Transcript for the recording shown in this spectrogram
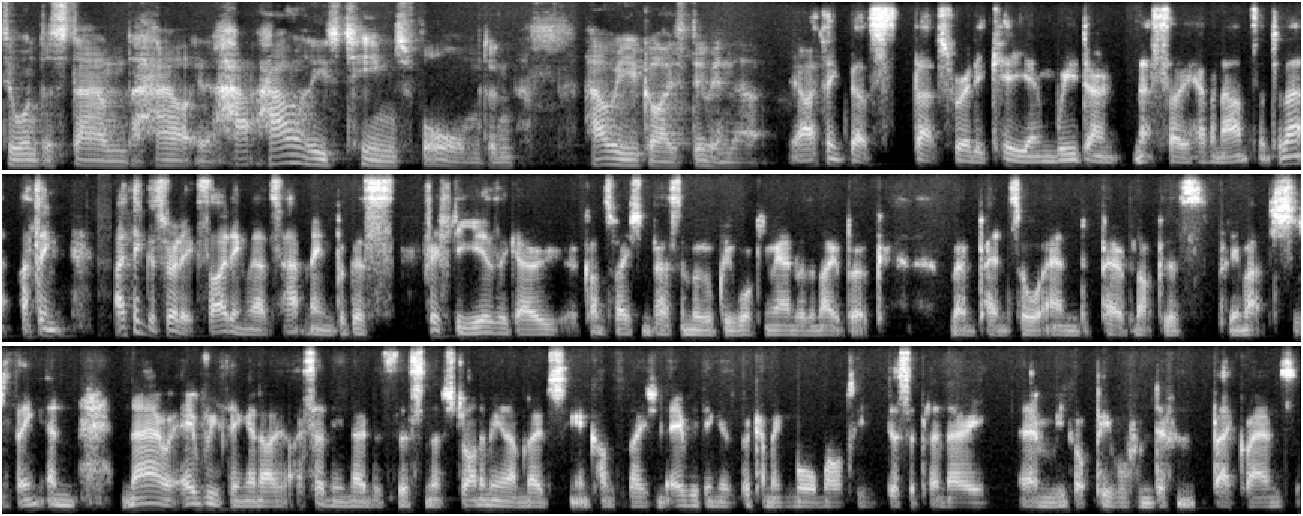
to understand how, you know, how, how are these teams formed and how are you guys doing that? Yeah, I think that's that's really key, and we don't necessarily have an answer to that. I think I think it's really exciting that's happening because 50 years ago, a conservation person would be walking around with a notebook and pencil and a pair of binoculars, pretty much sort of thing. And now everything, and I, I certainly noticed this in astronomy, and I'm noticing in conservation, everything is becoming more multidisciplinary. And you've got people from different backgrounds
